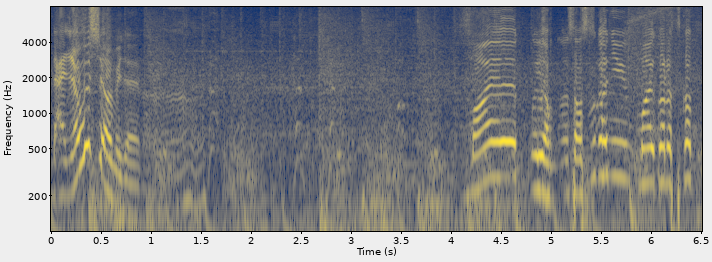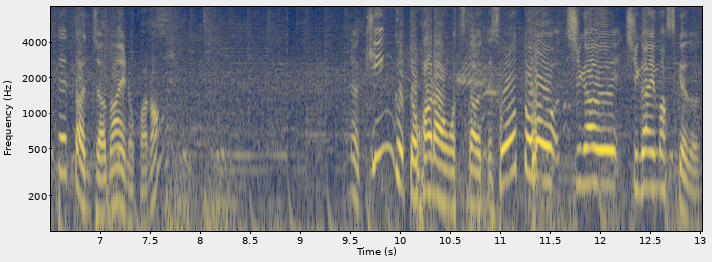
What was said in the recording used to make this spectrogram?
大丈夫っしょみたいな。前いやさすがに前から使ってたんじゃないのかな？キングとファランを使うって相当違う違いますけどね。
